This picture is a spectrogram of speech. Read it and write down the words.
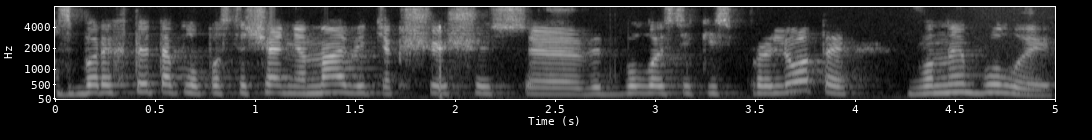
Зберегти теплопостачання, навіть якщо щось е, відбулося, якісь прильоти, вони були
